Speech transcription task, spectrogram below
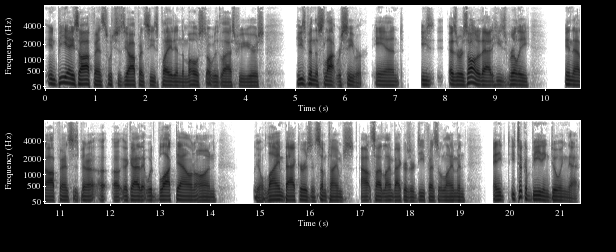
in BA's offense, which is the offense he's played in the most over the last few years, he's been the slot receiver. And he's, as a result of that, he's really in that offense has been a, a, a guy that would block down on, you know, linebackers and sometimes outside linebackers or defensive linemen. And he, he took a beating doing that.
